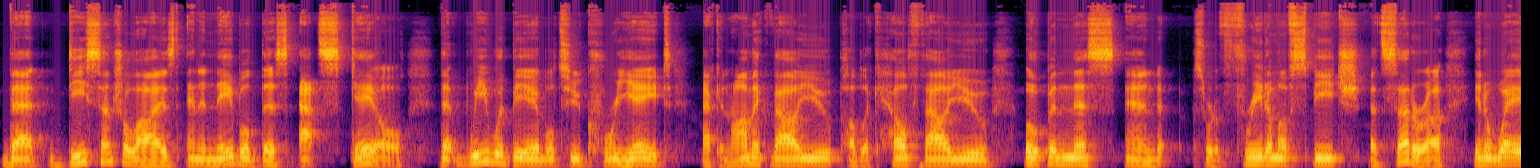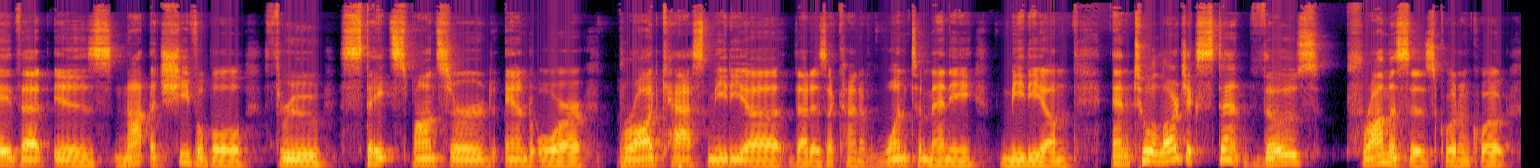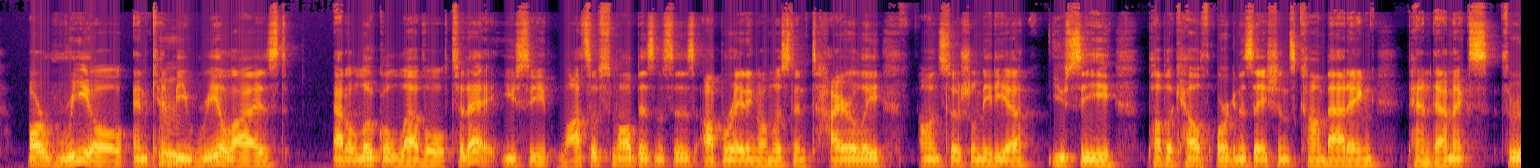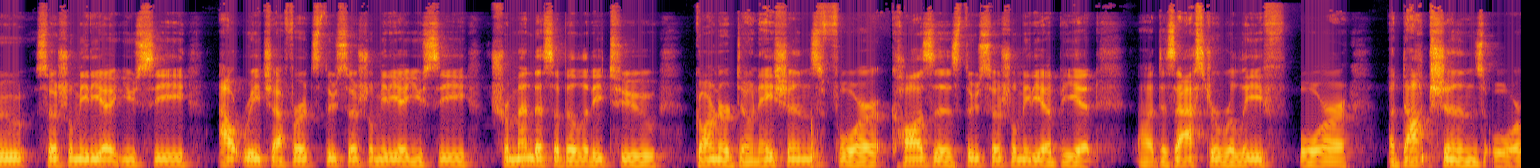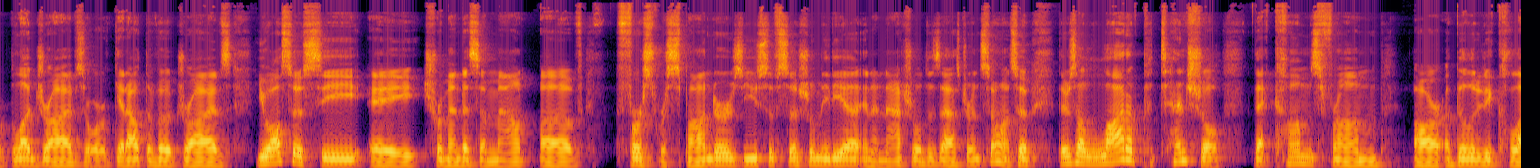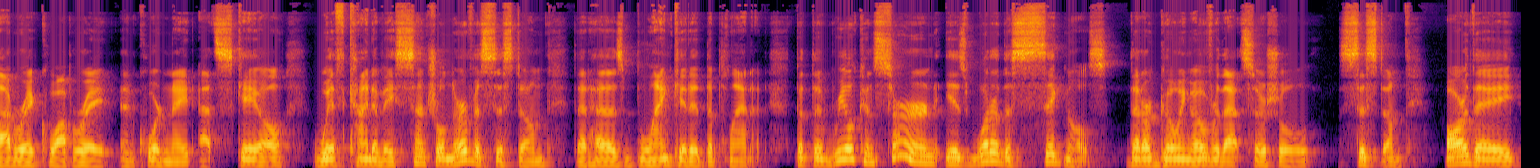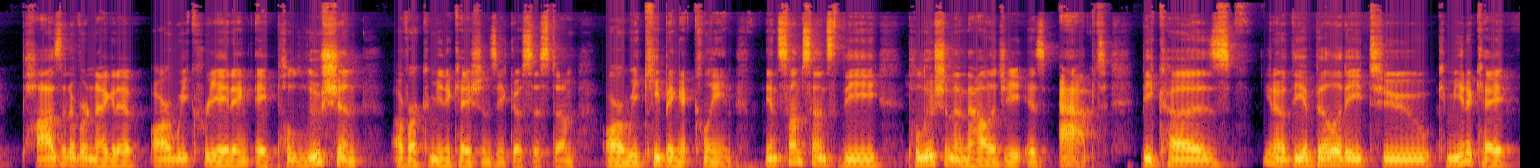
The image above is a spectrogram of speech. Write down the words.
that decentralized and enabled this at scale, that we would be able to create economic value, public health value, openness, and sort of freedom of speech, etc., in a way that is not achievable through state-sponsored and or broadcast media that is a kind of one-to-many medium. And to a large extent, those promises, quote unquote, are real and can mm. be realized at a local level today. You see lots of small businesses operating almost entirely on social media. You see public health organizations combating pandemics through social media. You see outreach efforts through social media. You see tremendous ability to garner donations for causes through social media, be it uh, disaster relief or adoptions or blood drives or get out the vote drives. You also see a tremendous amount of first responders' use of social media in a natural disaster and so on. So there's a lot of potential that comes from our ability to collaborate, cooperate, and coordinate at scale with kind of a central nervous system that has blanketed the planet. But the real concern is what are the signals that are going over that social system, are they positive or negative? Are we creating a pollution of our communications ecosystem or are we keeping it clean? In some sense, the pollution analogy is apt because, you know, the ability to communicate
